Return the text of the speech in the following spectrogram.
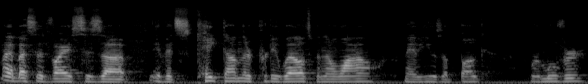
my best advice is uh, if it's caked on there pretty well, it's been a while, maybe use a bug remover,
